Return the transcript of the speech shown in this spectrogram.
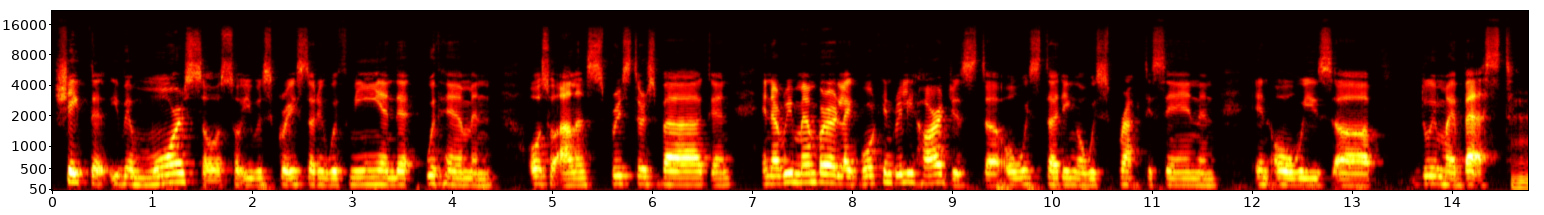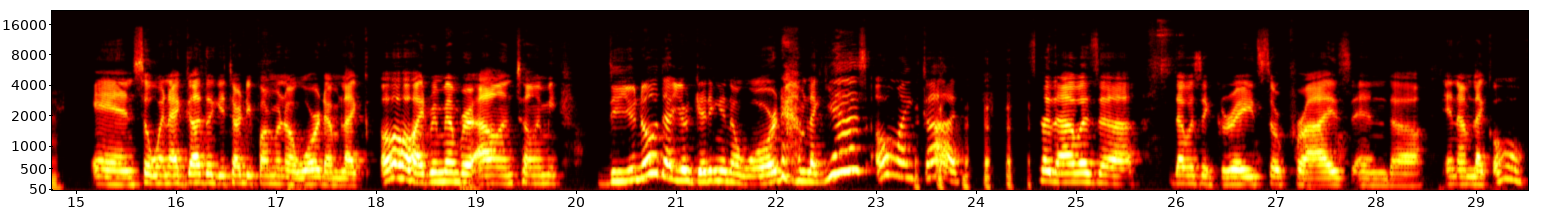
shaped it even more so. So it was great studying with me and that, with him and also Alan Spriestersbach and and I remember like working really hard, just uh, always studying, always practicing, and and always uh, doing my best. Mhm. And so when I got the guitar department award, I'm like, oh, I remember Alan telling me, "Do you know that you're getting an award?" I'm like, "Yes! Oh my god!" so that was a that was a great surprise, and uh, and I'm like, oh,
